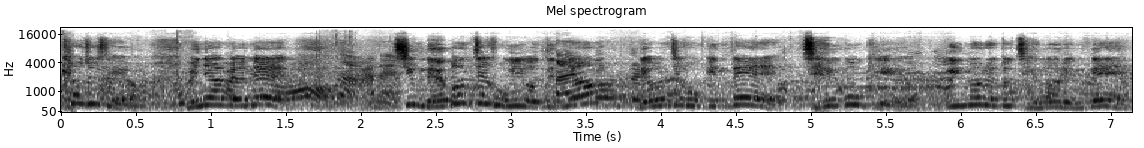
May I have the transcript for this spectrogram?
켜주세요. 왜냐하면은 지금 네 번째 곡이거든요. 네 번째 곡인데 제 곡이에요. 이 노래도 제 노래인데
